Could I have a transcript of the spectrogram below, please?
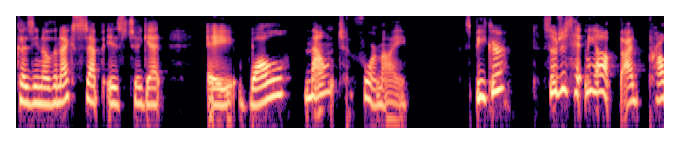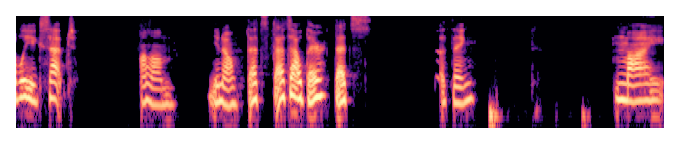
because you know the next step is to get a wall mount for my speaker so just hit me up. I'd probably accept. Um, you know, that's that's out there. That's a thing. My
